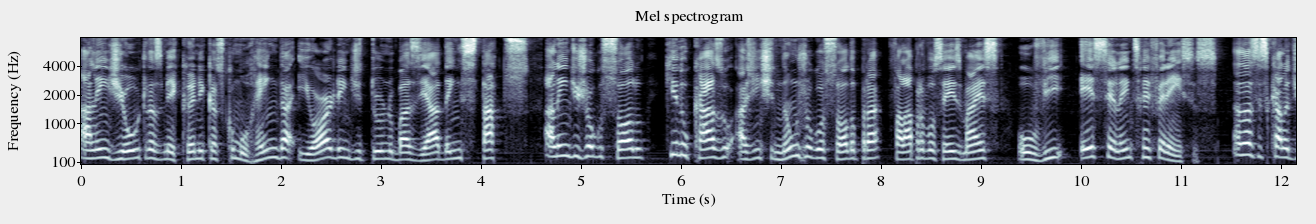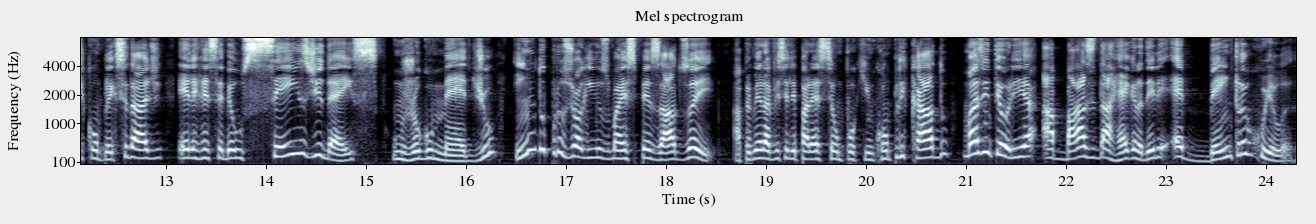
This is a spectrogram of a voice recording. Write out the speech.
além de outras mecânicas como renda e ordem de turno baseada em status, além de jogo solo, que no caso a gente não jogou solo para falar para vocês, mas ouvi excelentes referências. Na nossa escala de complexidade, ele recebeu 6 de 10, um jogo médio, indo para os joguinhos mais pesados aí. À primeira vista ele parece ser um pouquinho complicado, mas em teoria a base da regra dele é bem tranquila.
